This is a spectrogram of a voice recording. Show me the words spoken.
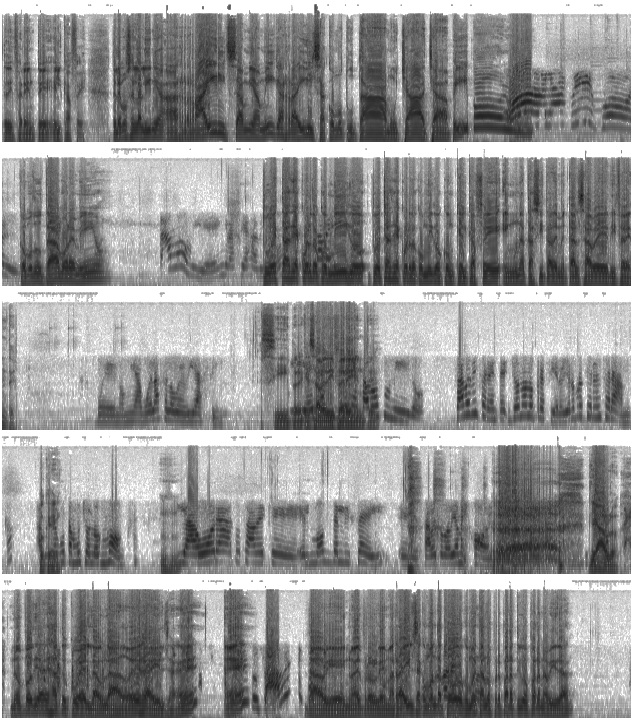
diferente el café. Tenemos en la línea a Railsa, mi amiga Railsa. ¿Cómo tú estás, muchacha? People. Hola, people. ¿Cómo tú estás, amor mío? Estamos bien, gracias a Dios. ¿Tú estás de acuerdo ¿Sabes? conmigo? ¿Tú estás de acuerdo conmigo con que el café en una tacita de metal sabe diferente? Bueno, mi abuela se lo bebía así. Sí, pero Y es que sabe En diferente. Estados Unidos. Sabe diferente. Yo no lo prefiero. Yo lo prefiero en cerámica. A mí me gustan mucho los mugs. Ujú. Y ahora tú sabes que el mug del Licey eh, sabe todavía mejor. Diablo, no podía dejar tu cuerda a un lado, ¿eh, Railsa? ¿Eh? ¿Eh? ¿Tú sabes? Está bien, no hay problema. Railsa, ¿cómo anda todo? ¿Cómo están los preparativos para Navidad?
